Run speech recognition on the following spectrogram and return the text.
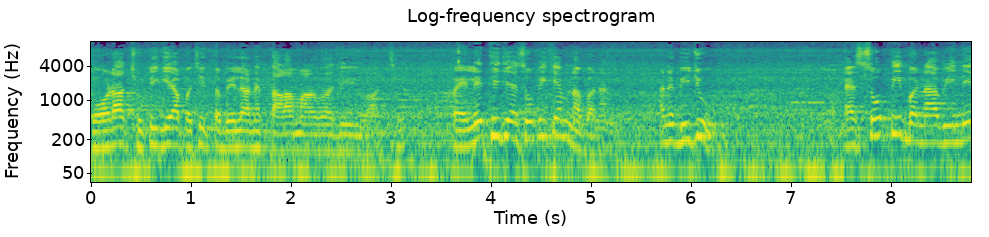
ઘોડા છૂટી ગયા પછી તબેલાને તાળા મારવા જેવી વાત છે. પહેલેથી જ એસઓપી કેમ ન બનાવી? અને બીજું એસઓપી બનાવીને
